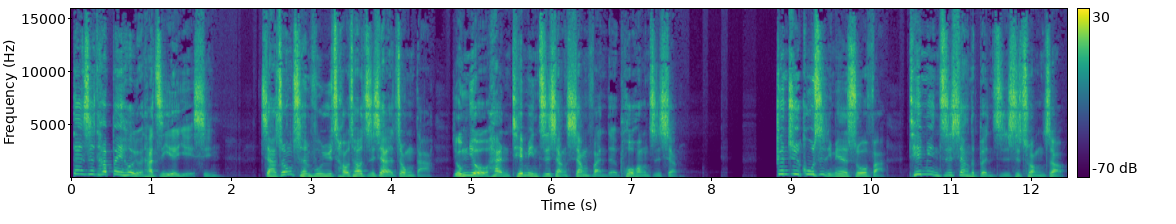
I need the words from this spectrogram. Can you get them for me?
但是他背后有他自己的野心，假装臣服于曹操之下的仲达。拥有和天命之相相反的破荒之相。根据故事里面的说法，天命之相的本质是创造，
